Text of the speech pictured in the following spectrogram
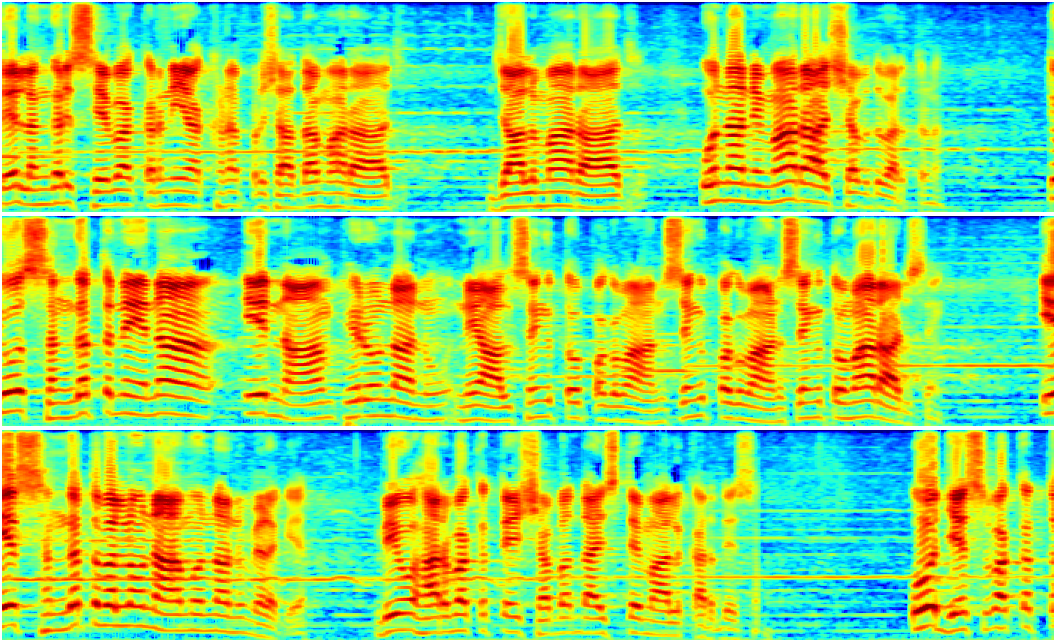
ਤੇ ਲੰਗਰ ਸੇਵਾ ਕਰਨੀ ਆਖਣਾ ਪ੍ਰਸ਼ਾਦਾ ਮਹਾਰਾਜ, ਜਲ ਮਹਾਰਾਜ, ਉਹਨਾਂ ਨੇ ਮਹਾਰਾਜ ਸ਼ਬਦ ਵਰਤਣਾ। ਤੇ ਉਹ ਸੰਗਤ ਨੇ ਨਾ ਇਹ ਨਾਮ ਫਿਰ ਉਹਨਾਂ ਨੂੰ ਨਿਹਾਲ ਸਿੰਘ ਤੋਂ, ਭਗਵਾਨ ਸਿੰਘ ਭਗਵਾਨ ਸਿੰਘ ਤੋਂ, ਮਹਾਰਾਜ ਸਿੰਘ। ਇਹ ਸੰਗਤ ਵੱਲੋਂ ਨਾਮ ਉਹਨਾਂ ਨੂੰ ਮਿਲ ਗਿਆ ਵੀ ਉਹ ਹਰ ਵਕਤ ਤੇ ਸ਼ਬਦ ਦਾ ਇਸਤੇਮਾਲ ਕਰਦੇ ਸਨ। ਉਹ ਜਿਸ ਵਕਤ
